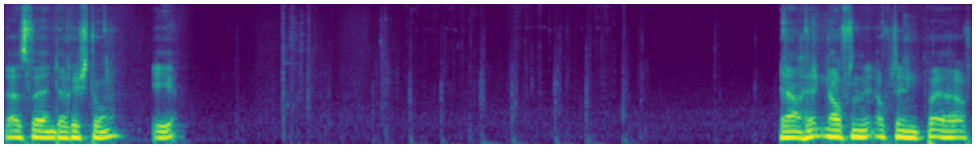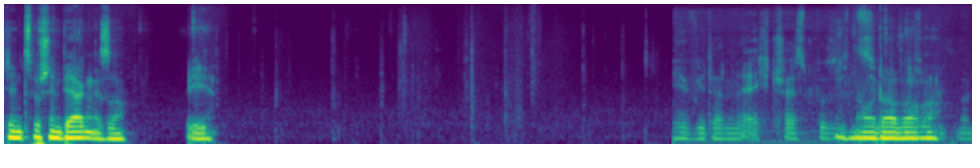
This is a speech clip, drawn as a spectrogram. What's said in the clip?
Da ist wer in der Richtung. E. Ja, hinten auf den, auf den, äh, auf den zwischen den Bergen ist er. E. Hier wieder eine echt scheiß Position. Genau, da war er.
